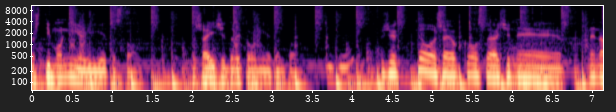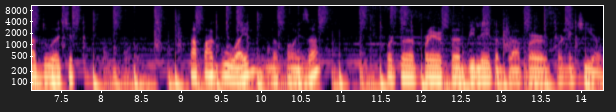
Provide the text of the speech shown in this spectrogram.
është timonieri i jetës tonë. Është ai që drejton jetën tonë. Mhm. Mm Kështu që kjo është ajo kostoja që ne ne na duhet që ta paguajmë në thonjza për të prerë këtë biletën pra për për në qiell,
